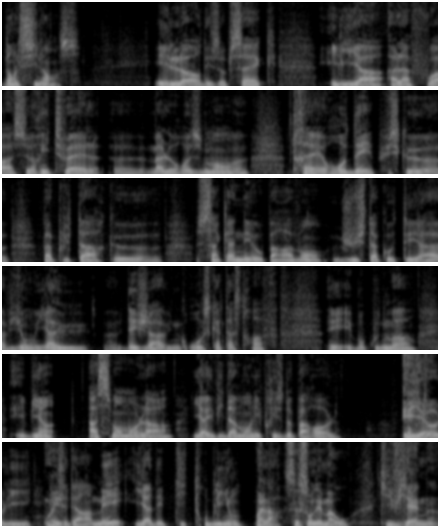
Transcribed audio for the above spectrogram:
dans le silence. Et lors des obsèques, il y a à la fois ce rituel euh, malheureusement euh, très rodé, puisque euh, pas plus tard que cinq années auparavant, juste à côté à Avion, il y a eu déjà une grosse catastrophe et, et beaucoup de morts. Eh bien, à ce moment-là, il y a évidemment les prises de parole Ortoli, etc. Mais il y a des petits troublions. Voilà, ce sont les Mao qui viennent,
